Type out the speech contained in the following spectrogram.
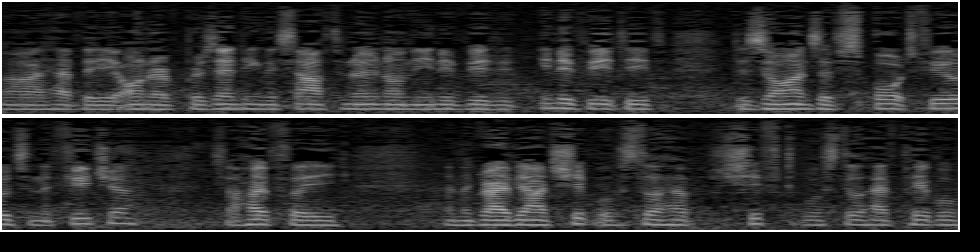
I have the honour of presenting this afternoon on the innovative, innovative designs of sports fields in the future. So, hopefully, and the graveyard shift will still have shift. We'll still have people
